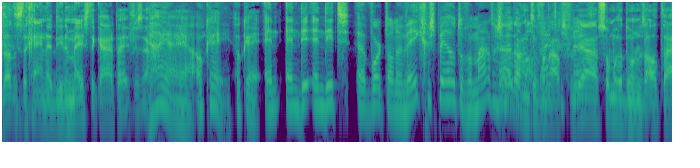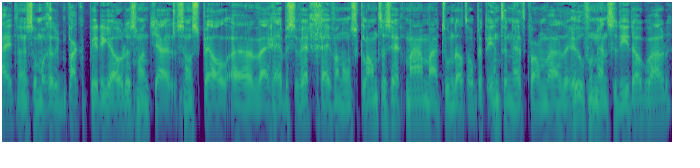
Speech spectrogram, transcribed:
Dat is degene die de meeste kaarten heeft verzameld. Ja, ja, ja. Oké, oké. En, en, di- en dit wordt dan een week gespeeld of een maand Ja, gespeeld? dat of hangt er vanaf. Ja, sommigen doen het altijd en sommigen pakken periodes. Want ja, zo'n spel, wij hebben ze weggegeven aan onze klanten, zeg maar. Maar toen dat op het internet kwam, waren er heel veel mensen die het ook wouden.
